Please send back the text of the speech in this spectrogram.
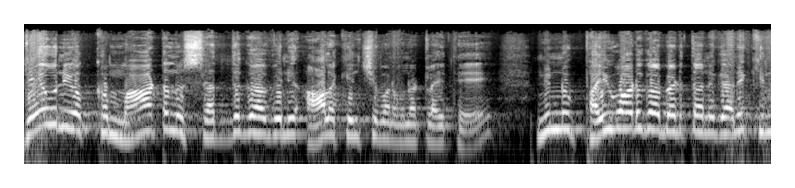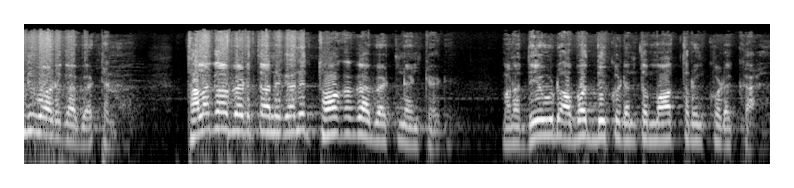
దేవుని యొక్క మాటను శ్రద్ధగా విని ఆలకించి మనం ఉన్నట్లయితే నిన్ను పైవాడుగా పెడతాను కానీ కిందివాడుగా పెట్టను తలగా పెడతాను కానీ తోకగా పెట్టను అంటాడు. మన దేవుడు అబద్ధికుడు ఎంత మాత్రం కూడా కాదు.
